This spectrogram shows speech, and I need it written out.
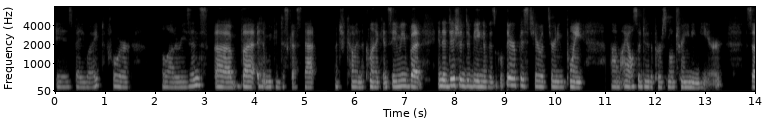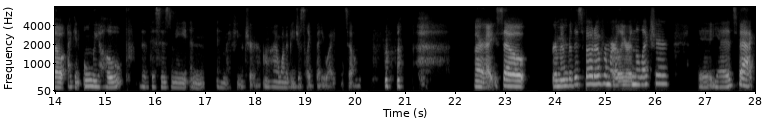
is Betty White for a lot of reasons, uh, but we can discuss that once you come in the clinic and see me. But in addition to being a physical therapist here with Turning Point, um, I also do the personal training here. So I can only hope that this is me in, in my future. I want to be just like Betty White. So, all right. So remember this photo from earlier in the lecture? Yeah, it's back.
